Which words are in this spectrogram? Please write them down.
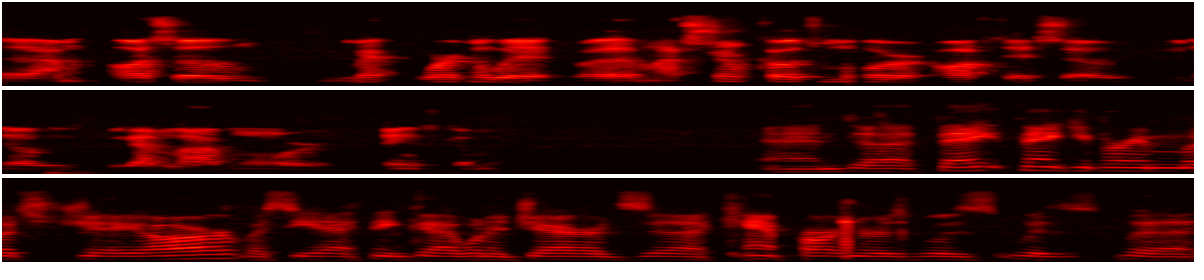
uh, I'm also working with uh, my strength coach more often. So you know, we got a lot more things coming. And uh, thank thank you very much, J.R. I see. I think uh, one of Jared's uh, camp partners was was uh,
